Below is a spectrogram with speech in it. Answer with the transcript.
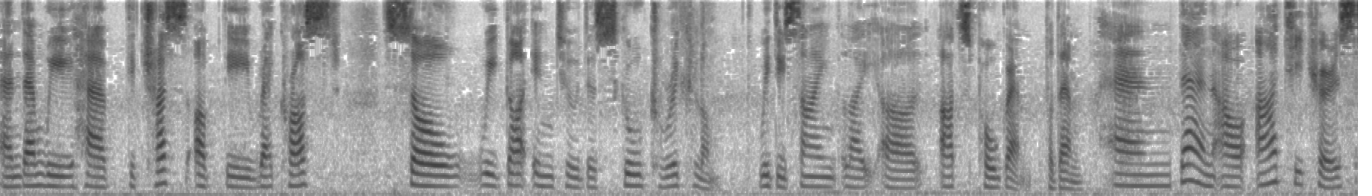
and then we have the trust of the Red Cross. So we got into the school curriculum. We designed like uh, arts program for them, and then our art teachers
